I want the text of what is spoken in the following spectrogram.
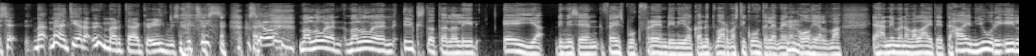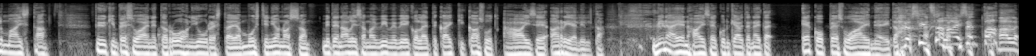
se, mä, mä en tiedä ymmärtääkö ihmiset, mutta siis se on... Mä luen, mä luen yksi tota, niin Eija-nimisen Facebook-friendini, joka nyt varmasti kuuntelee meidän mm. ohjelmaa. Ja hän nimenomaan laiti, että hain juuri ilmaista pyykin pesuainetta ruohonjuuresta ja muistin jonossa, miten Ali sanoi viime viikolla, että kaikki kasvut haisee Arielilta. Minä en haise, kun käytän näitä ekopesuaineita. No sit sä haiset pahalle.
